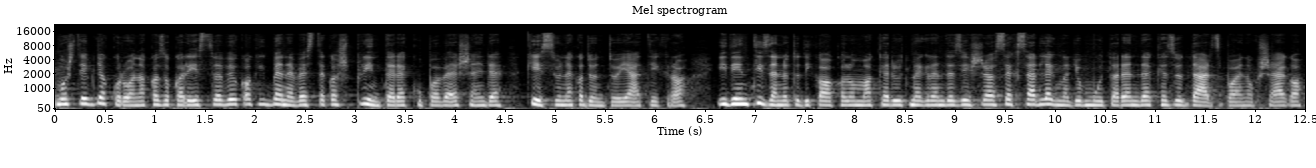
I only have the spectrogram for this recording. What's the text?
Most épp gyakorolnak azok a résztvevők, akik beneveztek a Sprinterek kupa versenyre, készülnek a döntőjátékra. Idén 15. alkalommal került megrendezésre a Szexár legnagyobb múlta rendelkező darts bajnoksága.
